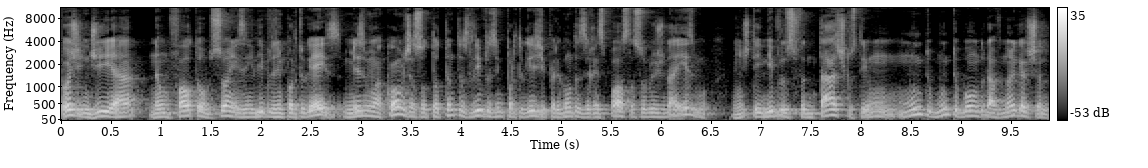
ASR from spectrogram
Hoje em dia não faltam opções em livros em português. Mesmo Macom já soltou tantos livros em português de perguntas e respostas sobre o judaísmo. A gente tem livros fantásticos, tem um muito, muito bom do Rav Neugershel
